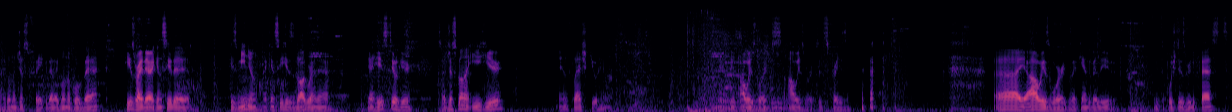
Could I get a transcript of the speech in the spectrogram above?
I'm gonna just fake that I'm gonna go back. He's right there, I can see the his minion. I can see his dog right there. Yeah, he's still here. So I'm just gonna E here and flash kill him. it always works. Always works. It's crazy. uh, it always works. I can't believe. Need to push this really fast.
